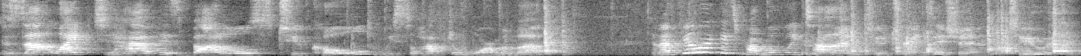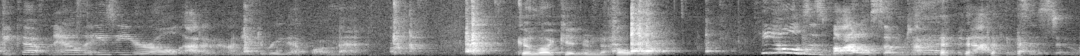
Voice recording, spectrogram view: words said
does not like to have his bottles too cold. We still have to warm them up. And I feel like it's probably time to transition to a sippy cup now that he's a year old. I don't know. I need to read up on that. Good luck getting him to hold it. He holds his bottle sometimes, but not consistently.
